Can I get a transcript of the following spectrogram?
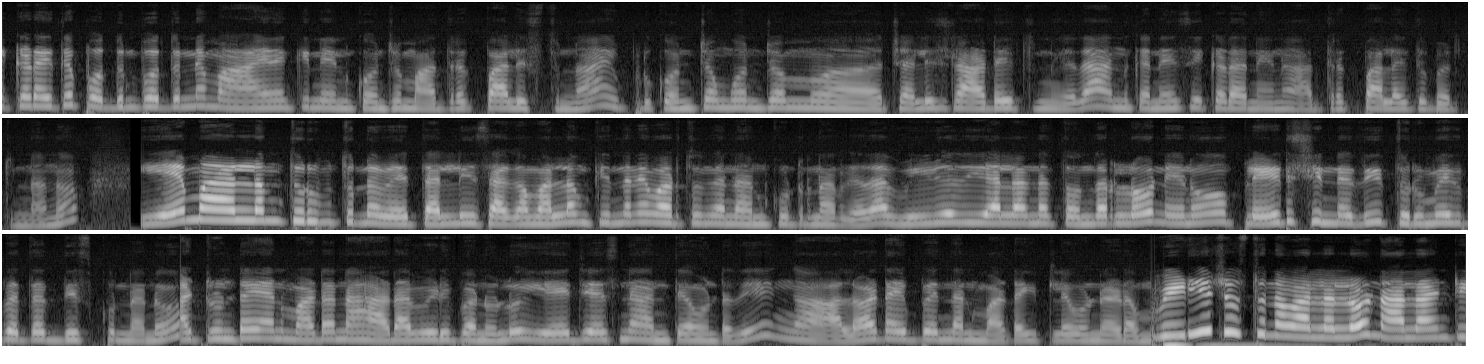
ఇక్కడైతే పొద్దున పొద్దున్నే మా ఆయనకి నేను కొంచెం అద్రక్ పాలిస్తున్నా. ఇప్పుడు కొంచెం కొంచెం చలి స్టార్ట్ అవుతుంది కదా అందుకనేసి ఇక్కడ నేను అద్రక్ పాలు అయితే పెడుతున్నాను. ఏం అల్లం తురుముతున్నవే తల్లి? సగం అల్లం కిందనే పడుతుందని అనుకుంటున్నారు కదా వీడియో తీయాలన్న తొందరలో నేను ప్లేట్ చిన్నది తురిమేది పెద్దది తీసుకున్నాను. అట్టుంటాయి అనమాట నా హడావిడి పనులు ఏ చేసినా అంతే ఉంటది. ఇంకా అలవాటు అయిపోయింది అనమాట ఇట్లే ఉండడం. వీడియో చూస్తున్న వాళ్ళలో నాలాంటి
